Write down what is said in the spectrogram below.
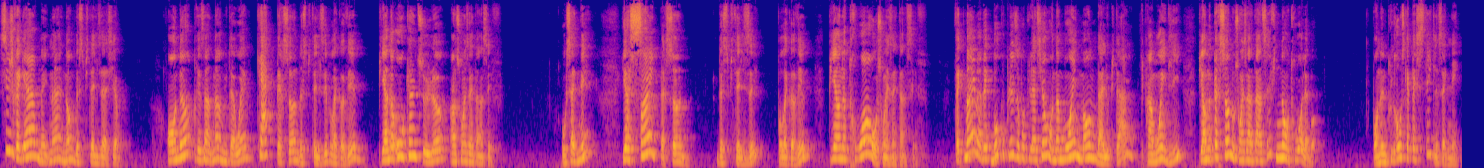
Si je regarde maintenant le nombre d'hospitalisations, on a présentement en Outaouais quatre personnes hospitalisées pour la COVID, puis il n'y en a aucun de ceux-là en soins intensifs. Au Saguenay, il y a cinq personnes d'hospitalisées pour la COVID, puis il y en a trois aux soins intensifs. Fait que même avec beaucoup plus de population, on a moins de monde dans l'hôpital, qui prend moins de lits, puis on a personne aux soins intensifs, il y en a trois là-bas. On a une plus grosse capacité que le Saguenay.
